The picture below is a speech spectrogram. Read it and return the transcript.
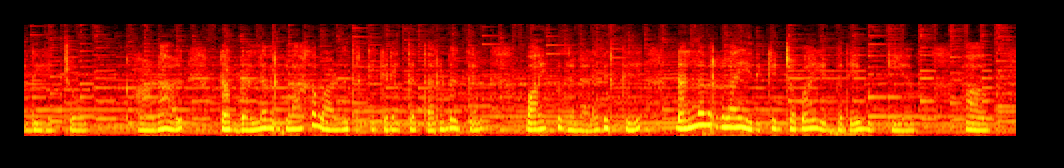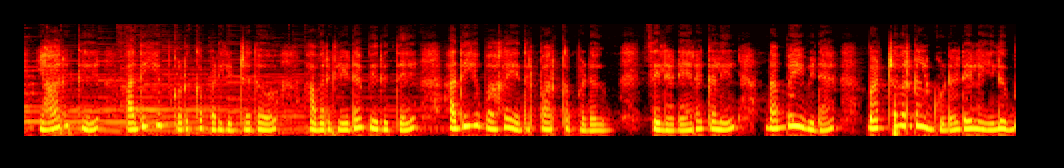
எண்ணுகின்றோம். ஆனால் நாம் நல்லவர்களாக வாழ்வதற்கு கிடைத்த தருணங்கள் வாய்ப்புகள் அளவிற்கு நல்லவர்களாய் இருக்கின்றோமா என்பதே முக்கியம். ஆம். யாருக்கு அதிகம் கொடுக்கப்படுகின்றதோ அவர்களிடமிருந்து அதிகமாக எதிர்பார்க்கப்படும். சில நேரங்களில் நம்மை விட மற்றவர்கள் குணநிலையிலும்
